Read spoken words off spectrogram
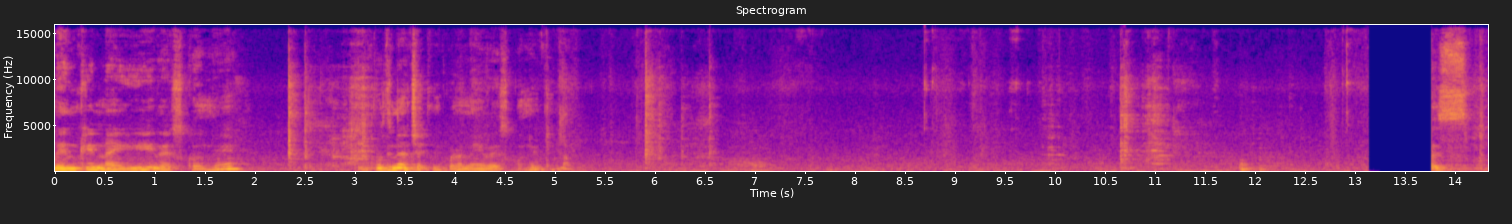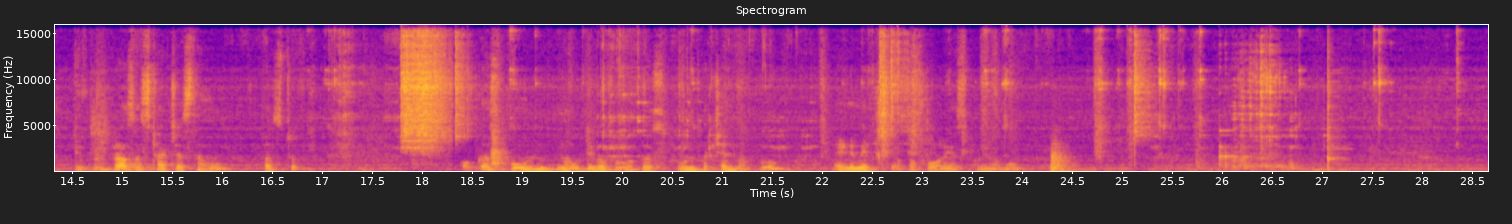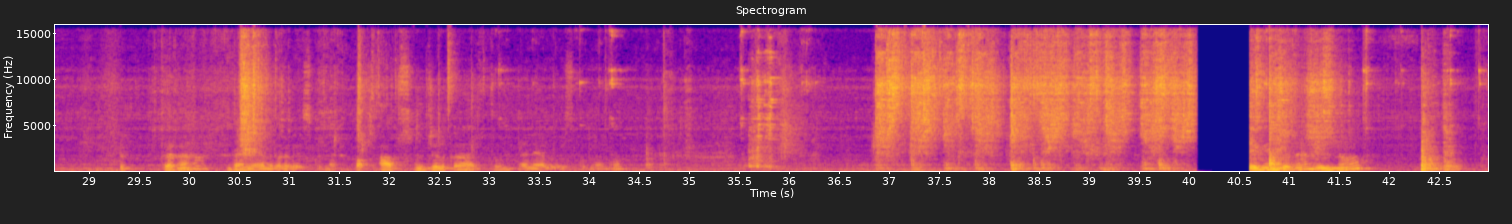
దీనికి నెయ్యి వేసుకొని పుదీనా చట్నీ కూడా నెయ్యి వేసుకొని తిన్నాం. ఇప్పుడు ప్రాసెస్ స్టార్ట్ చేస్తాము. ఫస్ట్ ఒక స్పూన్ ఉద్దిపప్పు ఒక స్పూన్ పచ్చనిపప్పు ఎండుమిర్చి ఒక ఫోర్ వేసుకున్నాము. జీలకర్ర ధనియాలు కూడా వేసుకున్నాను. ప- హాఫ్ స్పూన్ జీలకర్ర హాఫ్ స్పూన్ ధనియాలు వేసుకున్నాము వేగింది కదా నిన్ను?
